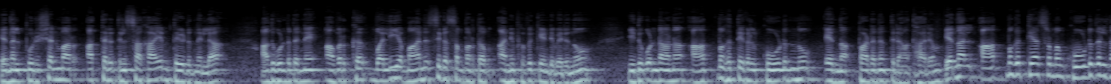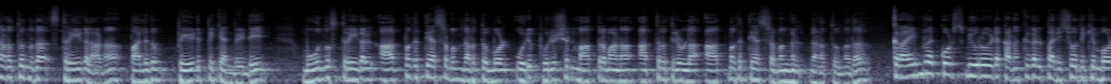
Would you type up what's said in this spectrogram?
എന്നാൽ പുരുഷന്മാർ അത്തരത്തിൽ സഹായം തേടുന്നില്ല. അതുകൊണ്ട് തന്നെ അവർക്ക് വലിയ മാനസിക സമ്മർദ്ദം അനുഭവിക്കേണ്ടി വരുന്നു. ഇതുകൊണ്ടാണ് ആത്മഹത്യകൾ കൂടുന്നു എന്ന പഠനത്തിന് ആധാരം. എന്നാൽ ആത്മഹത്യാശ്രമം കൂടുതൽ നടത്തുന്നത് സ്ത്രീകളാണ്. പലതും പേടിപ്പിക്കാൻ വേണ്ടി. മൂന്ന് സ്ത്രീകൾ ആത്മഹത്യാശ്രമം നടത്തുമ്പോൾ ഒരു പുരുഷൻ മാത്രമാണ് അത്തരത്തിലുള്ള ആത്മഹത്യാശ്രമങ്ങൾ നടത്തുന്നത്. ക്രൈം റെക്കോർഡ്സ് ബ്യൂറോയുടെ കണക്കുകൾ പരിശോധിക്കുമ്പോൾ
